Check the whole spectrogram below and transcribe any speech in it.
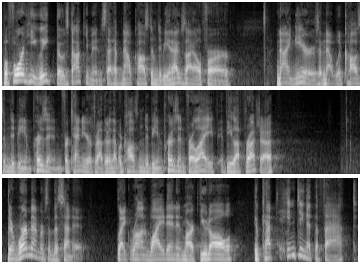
Before he leaked those documents that have now caused him to be in exile for nine years, and that would cause him to be in prison for 10 years, rather, and that would cause him to be in prison for life if he left Russia. There were members of the Senate, like Ron Wyden and Mark Udall, who kept hinting at the fact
